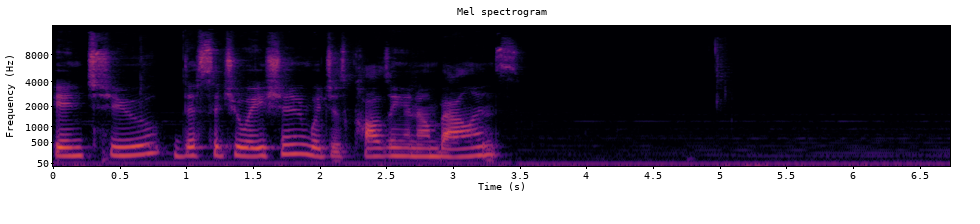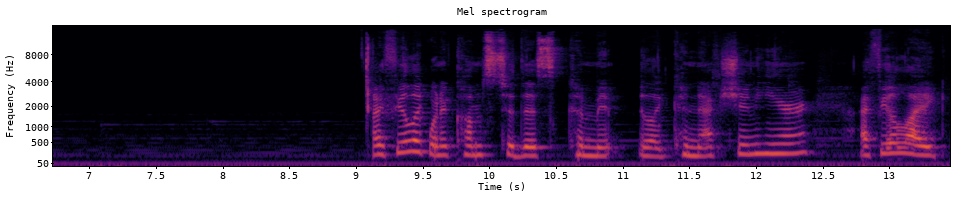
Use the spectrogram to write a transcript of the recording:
into this situation which is causing an unbalance I feel like when it comes to this commit like connection here, I feel like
